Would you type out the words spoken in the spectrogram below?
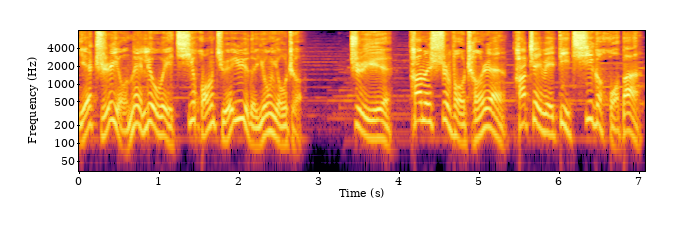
也只有那六位七皇绝域的拥有者。至于他们是否承认他这位第七个伙伴，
